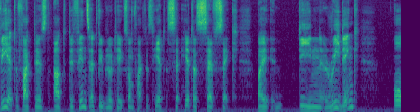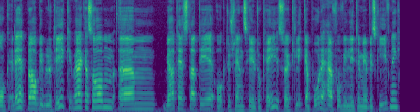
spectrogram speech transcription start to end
vet faktiskt att det finns ett bibliotek som faktiskt heter, heter SevSec by Dean Reading. Och det är ett bra bibliotek verkar som. Ehm, um, jag har testat det och det känns helt okej. Okay. Så jag klickar på det. Här får vi lite mer beskrivning.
